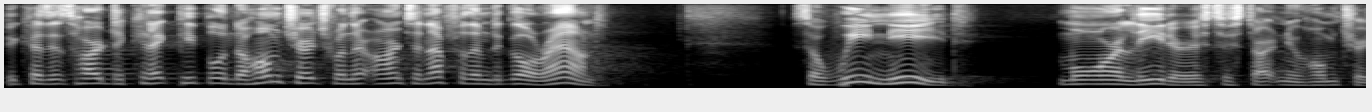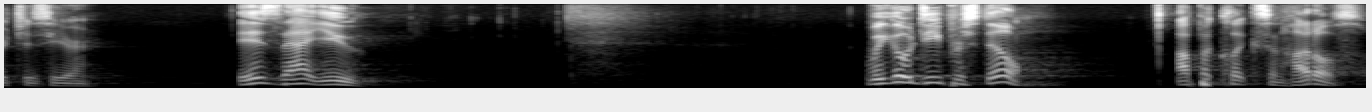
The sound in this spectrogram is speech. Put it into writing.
because it's hard to connect people into home church when there aren't enough for them to go around. So, we need more leaders to start new home churches here. Is that you? We go deeper still. Upper clicks and huddles.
